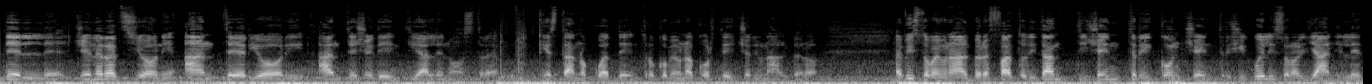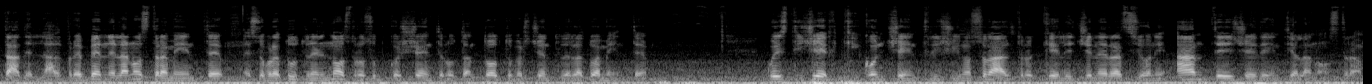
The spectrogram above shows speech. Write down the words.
delle, generazioni anteriori, antecedenti alle nostre, che stanno qua dentro, come una corteccia di un albero. Hai visto mai un albero è fatto di tanti centri concentrici? Quelli sono gli anni, l'età dell'albero. Ebbene, nella nostra mente e soprattutto nel nostro subconsciente, l'88% della tua mente, questi cerchi concentrici non sono altro che le generazioni antecedenti alla nostra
